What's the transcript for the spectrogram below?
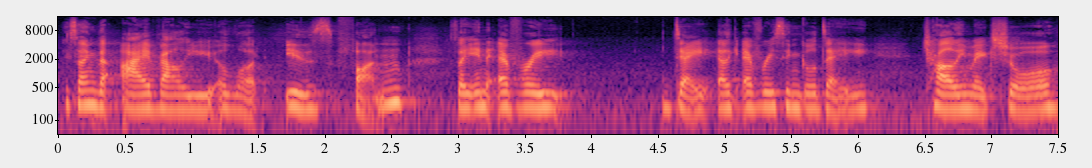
Like something that I value a lot is fun. So in every day, like every single day, Charlie makes sure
